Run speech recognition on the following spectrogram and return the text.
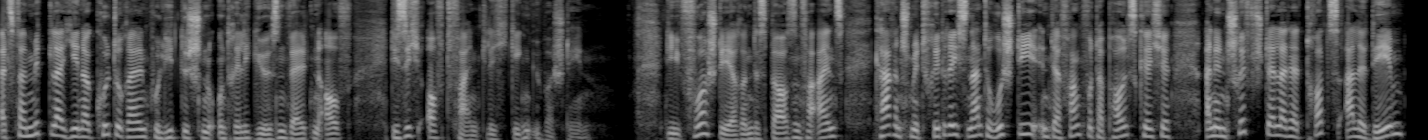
als Vermittler jener kulturellen, politischen und religiösen Welten auf, die sich oft feindlich gegenüberstehen. Die Vorsteherin des Börsenvereins, Karin Schmidt-Friedrichs, nannte Rushdie in der Frankfurter Paulskirche einen Schriftsteller, der trotz alledem,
